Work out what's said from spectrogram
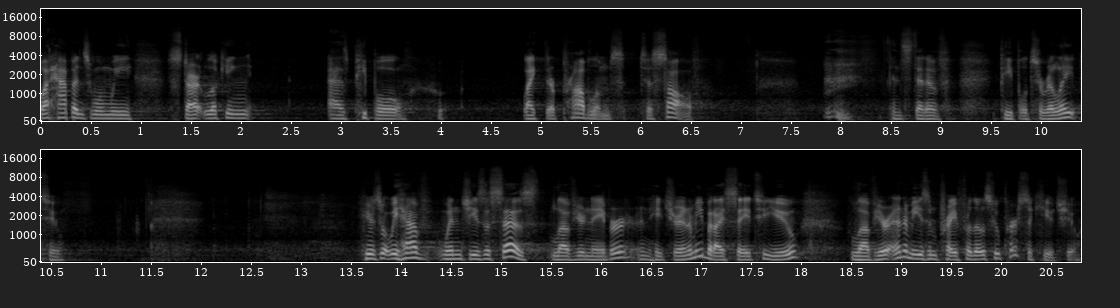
What happens when we start looking as people who, like their problems to solve instead of people to relate to? Here's what we have when Jesus says, Love your neighbor and hate your enemy, but I say to you, love your enemies and pray for those who persecute you.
